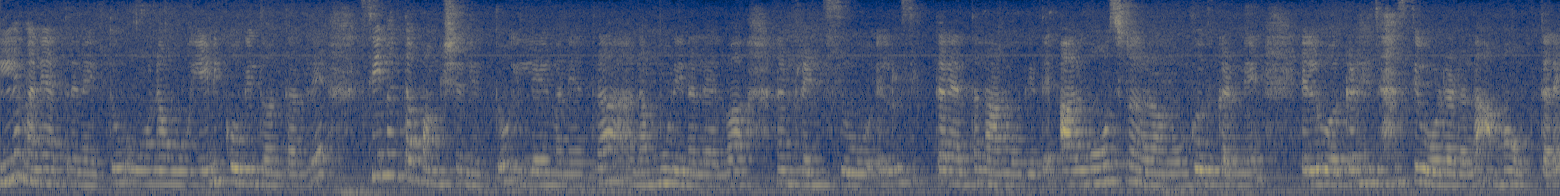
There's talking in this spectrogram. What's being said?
ಇಲ್ಲೇ ಮನೆ ಹತ್ರನೇ ಇತ್ತು. ನಾವು ಏನಕ್ಕೆ ಹೋಗಿದ್ದು ಅಂತಂದರೆ ಸೀಮಂತ ಫಂಕ್ಷನ್ ಇತ್ತು. ಇಲ್ಲೇ ಮನೆ ಹತ್ರ, ನಮ್ಮೂರಿನಲ್ಲೇ ಅಲ್ವಾ? ನನ್ನ ಫ್ರೆಂಡ್ಸು ಎಲ್ಲರೂ ಸಿಗ್ತಾರೆ ಅಂತ ನಾನು ಹೋಗಿದ್ದೆ. ಆಲ್ಮೋಸ್ಟ್ ನಾನು ಹೋಗೋದು ಕಡಿಮೆ. ಎಲ್ಲೂ ಹೊರಗಡೆ ಜಾಸ್ತಿ ಓಡಾಡಲ್ಲ. ಅಮ್ಮ ಹೋಗ್ತಾರೆ.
